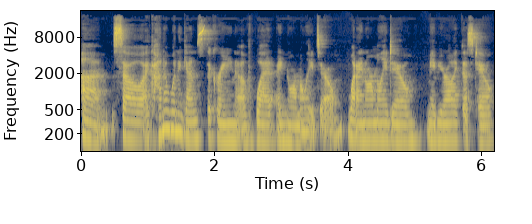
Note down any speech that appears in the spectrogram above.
Um, so I kind of went against the grain of what I normally do. What I normally do, maybe you're like this too,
